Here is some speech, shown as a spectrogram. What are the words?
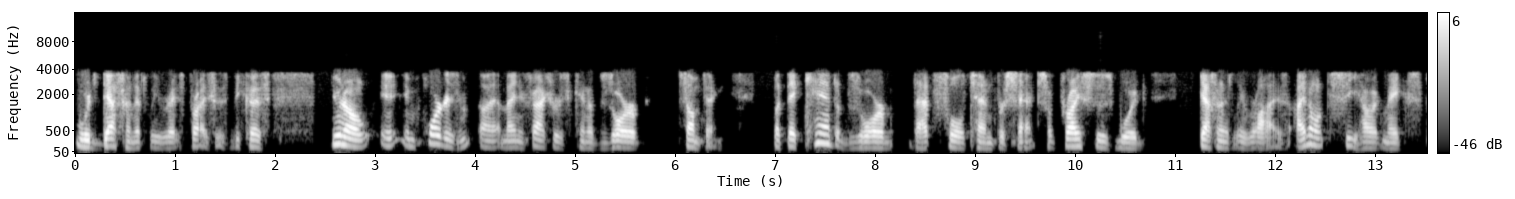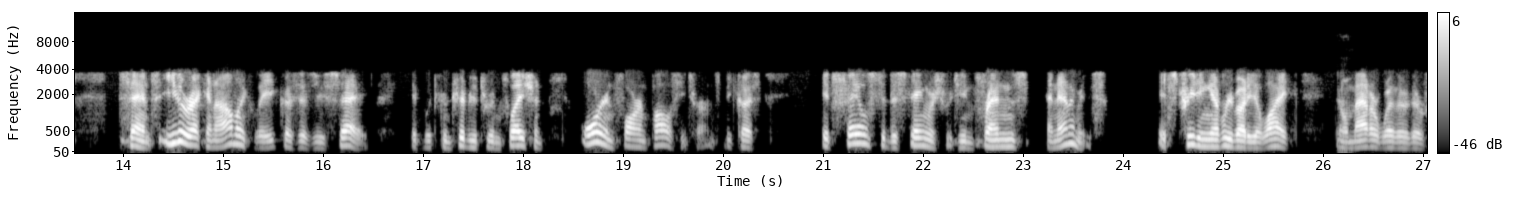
would definitely raise prices because, you know, importers, uh, manufacturers can absorb something, but they can't absorb that full 10%. So prices would definitely rise. I don't see how it makes sense, either economically, because as you say, it would contribute to inflation, or in foreign policy terms, because – it fails to distinguish between friends and enemies. It's treating everybody alike, no matter whether they're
